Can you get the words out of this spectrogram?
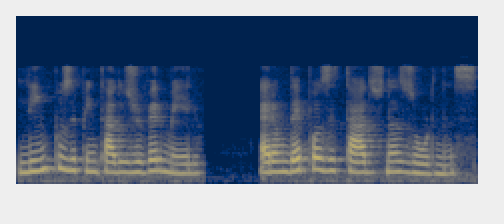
limpos e pintados de vermelho, eram depositados nas urnas,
